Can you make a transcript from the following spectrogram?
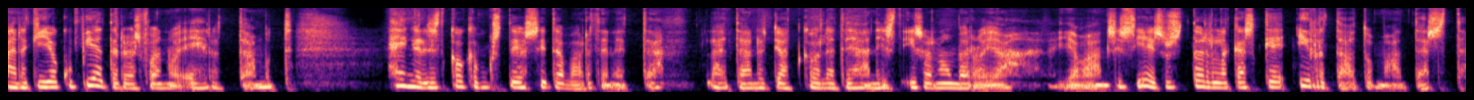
ainakin joku Pietari olisi voinut ehdottaa, mutta hengelliset kokemukset ei ole sitä varten, että lähdetään nyt jatkoille ja tehdään niistä iso numero. Ja, ja vaan siis Jeesus todella käskee irtautumaan tästä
